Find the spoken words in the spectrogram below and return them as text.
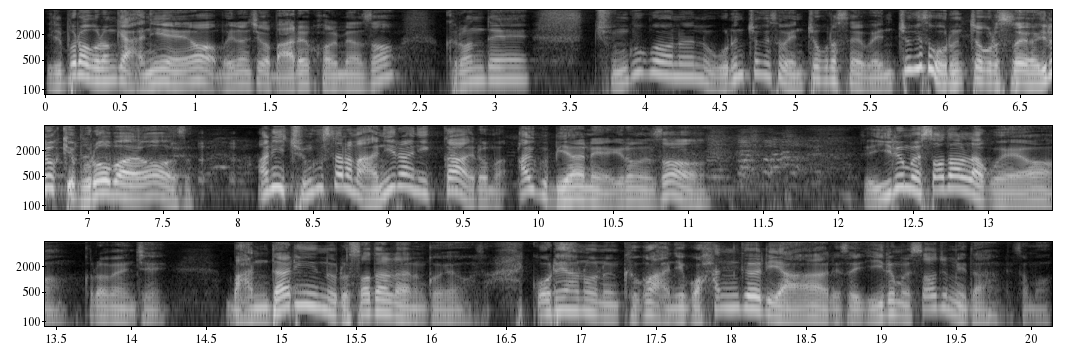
일부러 그런 게 아니에요. 뭐 이런 식으로 말을 걸면서 그런데 중국어는 오른쪽에서 왼쪽으로 써요. 왼쪽에서 오른쪽으로 써요. 이렇게 물어봐요. 그래서 아니 중국 사람 아니라니까 이러면 아이고 미안해 이러면서 이름을 써달라고 해요. 그러면 이제 만다린으로 써달라는 거예요. 그래서 아, 코레아노는 그거 아니고 한글이야. 그래서 이름을 써줍니다. 그래서 뭐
